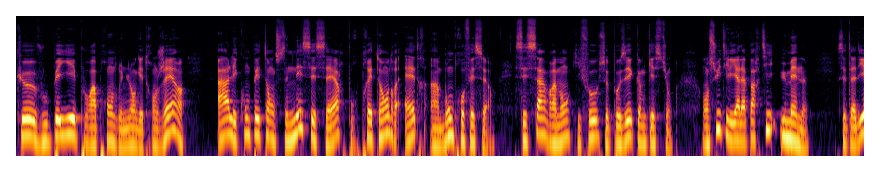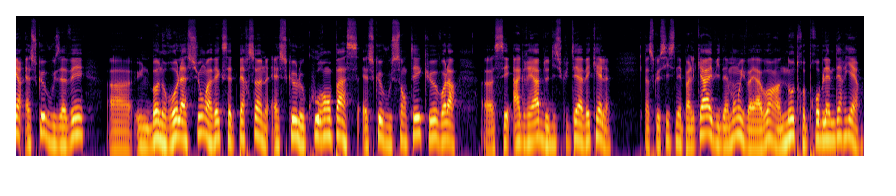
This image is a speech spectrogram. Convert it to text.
que vous payez pour apprendre une langue étrangère a les compétences nécessaires pour prétendre être un bon professeur C'est ça vraiment qu'il faut se poser comme question. Ensuite, il y a la partie humaine. C'est-à-dire, est-ce que vous avez euh, une bonne relation avec cette personne? Est-ce que le courant passe? Est-ce que vous sentez que voilà, euh, c'est agréable de discuter avec elle? Parce que si ce n'est pas le cas, évidemment, il va y avoir un autre problème derrière.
